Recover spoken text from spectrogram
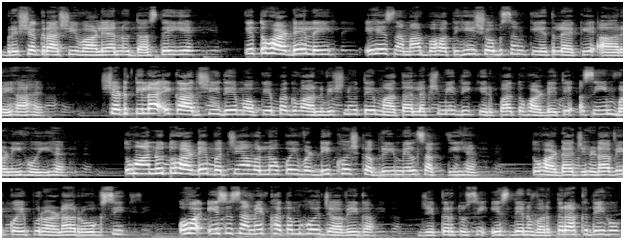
ਬ੍ਰਿਸ਼ਕ ਰਾਸ਼ੀ ਵਾਲਿਆਂ ਨੂੰ ਦੱਸ ਦਈਏ ਕਿ ਤੁਹਾਡੇ ਲਈ ਇਹ ਸਮਾਂ ਬਹੁਤ ਹੀ ਸ਼ੁਭ ਸੰਕੇਤ ਲੈ ਕੇ ਆ ਰਿਹਾ ਹੈ। ਛਟਤਿਲਾ ਇਕਾਦਸ਼ੀ ਦੇ ਮੌਕੇ ਭਗਵਾਨ ਵਿਸ਼ਨੂੰ ਤੇ ਮਾਤਾ ਲక్ష్ਮੀ ਦੀ ਕਿਰਪਾ ਤੁਹਾਡੇ ਤੇ ਅਸੀਮ ਬਣੀ ਹੋਈ ਹੈ। ਤੁਹਾਨੂੰ ਤੁਹਾਡੇ ਬੱਚਿਆਂ ਵੱਲੋਂ ਕੋਈ ਵੱਡੀ ਖੁਸ਼ਖਬਰੀ ਮਿਲ ਸਕਦੀ ਹੈ। ਤੁਹਾਡਾ ਜਿਹੜਾ ਵੀ ਕੋਈ ਪੁਰਾਣਾ ਰੋਗ ਸੀ, ਉਹ ਇਸ ਸਮੇਂ ਖਤਮ ਹੋ ਜਾਵੇਗਾ। ਜੇਕਰ ਤੁਸੀਂ ਇਸ ਦਿਨ ਵਰਤ ਰੱਖਦੇ ਹੋ,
